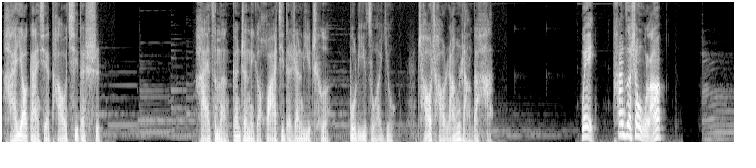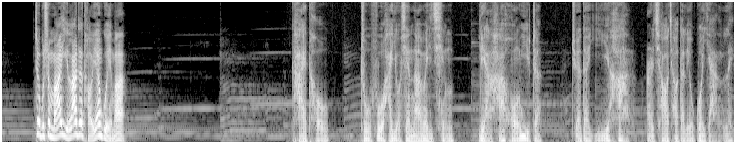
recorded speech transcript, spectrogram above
还要干些淘气的事。孩子们跟着那个滑稽的人力车，不离左右，吵吵嚷嚷的喊：“喂，摊子圣五郎，这不是蚂蚁拉着讨厌鬼吗？”开头，主妇还有些难为情，脸还红一阵，觉得遗憾而悄悄的流过眼泪。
